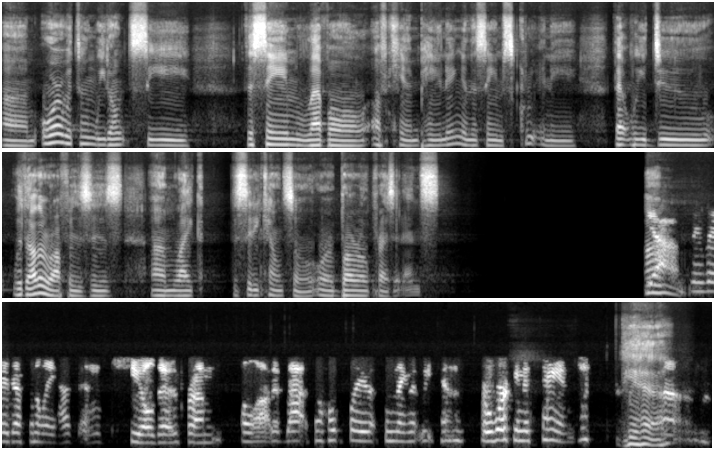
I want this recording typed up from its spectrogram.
um, or with whom we don't see the same level of campaigning and the same scrutiny that we do with other offices um, like the city council or borough presidents. Yeah, um, I definitely have been shielded from a lot of that. So hopefully that's something that we can, we're working to change. Yeah. Um,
